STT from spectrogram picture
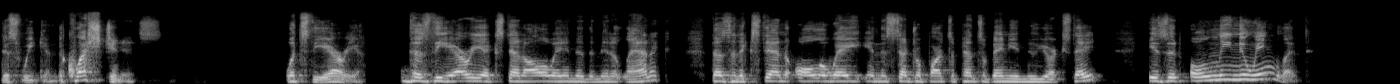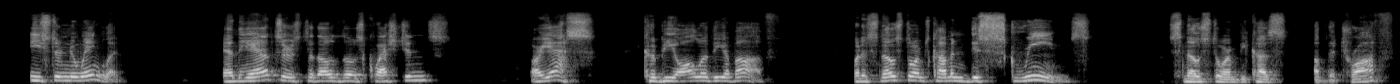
this weekend. The question is what's the area? Does the area extend all the way into the mid Atlantic? Does it extend all the way in the central parts of Pennsylvania and New York State? Is it only New England, Eastern New England? And the answers to those, those questions are yes, could be all of the above. But a snowstorm's coming, this screams snowstorm because of the trough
